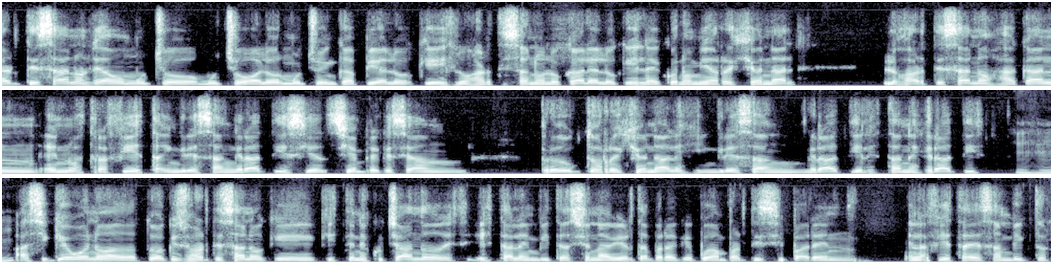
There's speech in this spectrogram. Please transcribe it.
artesanos, le damos mucho, mucho valor, mucho hincapié a lo que es los artesanos locales, a lo que es la economía regional los artesanos acá en, nuestra fiesta ingresan gratis, siempre que sean productos regionales ingresan gratis, el stand es gratis. Así que bueno, a todos aquellos artesanos que, estén escuchando, está la invitación abierta para que puedan participar en, la fiesta de San Víctor.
